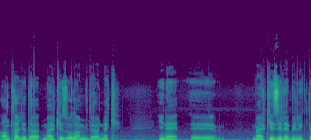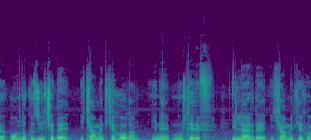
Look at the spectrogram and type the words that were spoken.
Antalya'da merkezi olan bir dernek. Yine e, merkeziyle birlikte 19 ilçede ikametgahı olan, yine multerif illerde ikametgahı,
